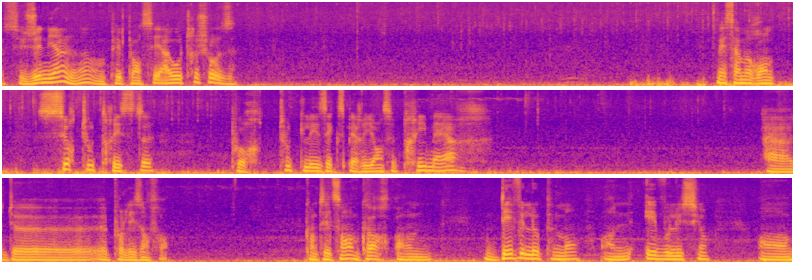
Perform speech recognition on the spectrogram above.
c'est génial, hein, on peut penser à autre chose. Mais ça me rend surtout triste pour toutes les expériences primaires de, euh, pour les enfants. Quand ils sont encore en développement, en évolution, en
